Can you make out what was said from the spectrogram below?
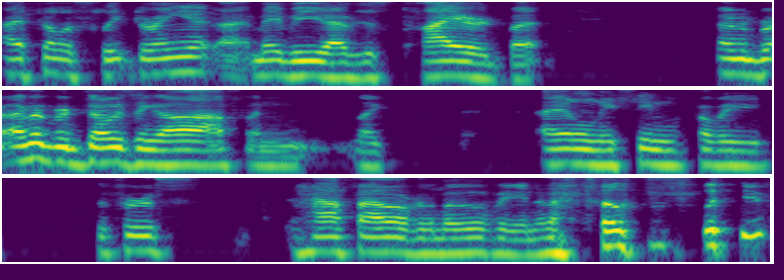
I fell asleep during it. I, maybe I was just tired, but I remember I remember dozing off and like I only seen probably the first half hour of the movie, and then I fell asleep.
